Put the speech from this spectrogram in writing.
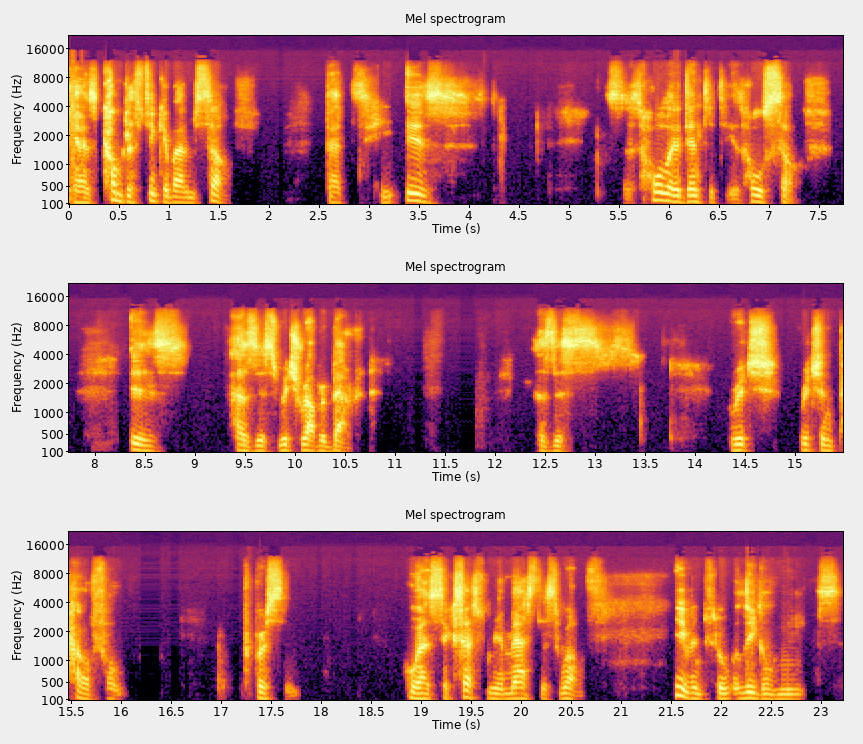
has come to think about himself that he is, his whole identity, his whole self is as this rich robber baron, as this rich, rich and powerful person who has successfully amassed this wealth, even through illegal means.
